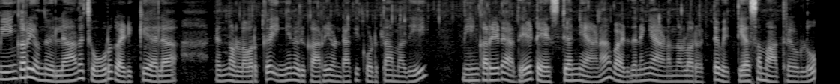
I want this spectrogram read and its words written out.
മീൻകറിയൊന്നും ഇല്ലാതെ ചോറ് കഴിക്കുകയില്ല എന്നുള്ളവർക്ക് ഇങ്ങനൊരു കറി ഉണ്ടാക്കി കൊടുത്താൽ മതി. മീൻകറിയുടെ അതേ ടേസ്റ്റ് തന്നെയാണ്. വഴുതനങ്ങ ആണെന്നുള്ള ഒരൊറ്റ വ്യത്യാസം മാത്രമേ ഉള്ളൂ.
